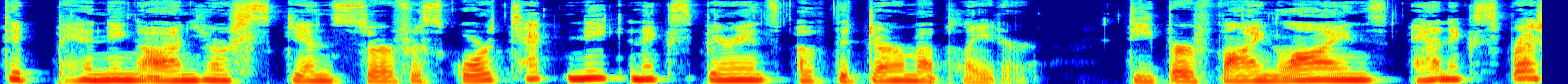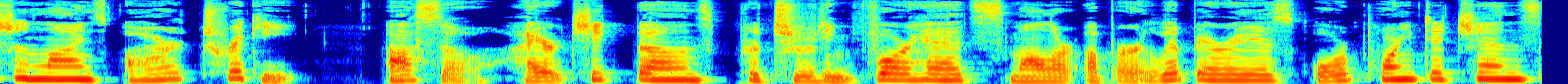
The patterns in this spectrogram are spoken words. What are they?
depending on your skin surface or technique and experience of the dermaplaner. Deeper fine lines and expression lines are tricky also, higher cheekbones, protruding foreheads, smaller upper lip areas, or pointed chins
